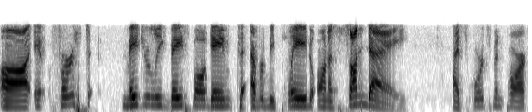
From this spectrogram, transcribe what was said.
uh, it, first Major League Baseball game to ever be played on a Sunday at Sportsman Park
